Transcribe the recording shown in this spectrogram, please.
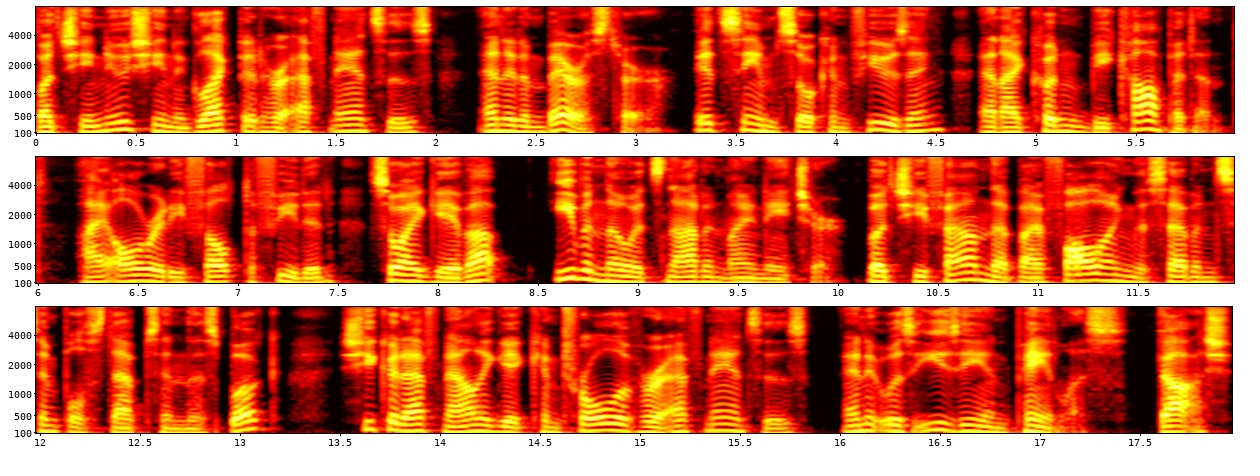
but she knew she neglected her finances and it embarrassed her. It seemed so confusing and I couldn't be competent. I already felt defeated, so I gave up, even though it's not in my nature. But she found that by following the seven simple steps in this book, she could finally get control of her finances, and it was easy and painless. Gosh,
